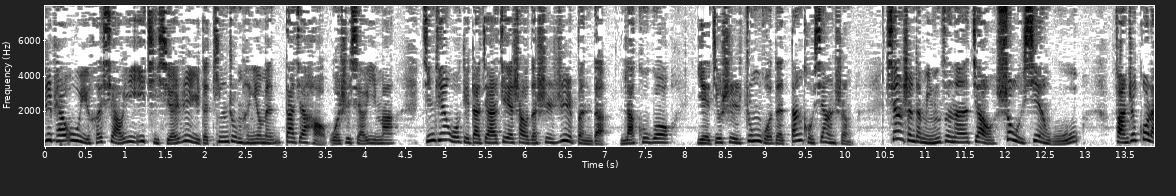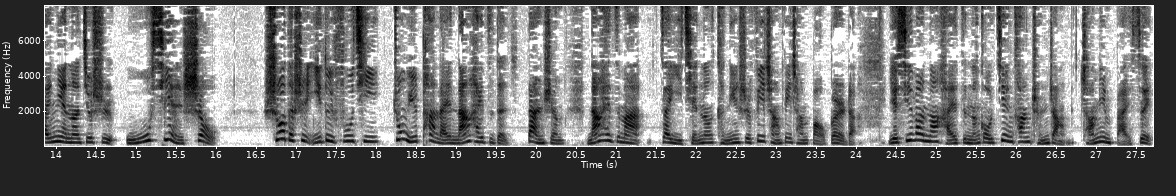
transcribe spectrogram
日漂物语和小易一起学日语的听众朋友们，大家好，我是小易妈。今天我给大家介绍的是日本的拉库歌，也就是中国的单口相声。相声的名字呢叫寿限无，反着过来念呢就是无限寿。说的是一对夫妻终于盼来男孩子的诞生。男孩子嘛，在以前呢，肯定是非常非常宝贝儿的，也希望呢孩子能够健康成长，长命百岁。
